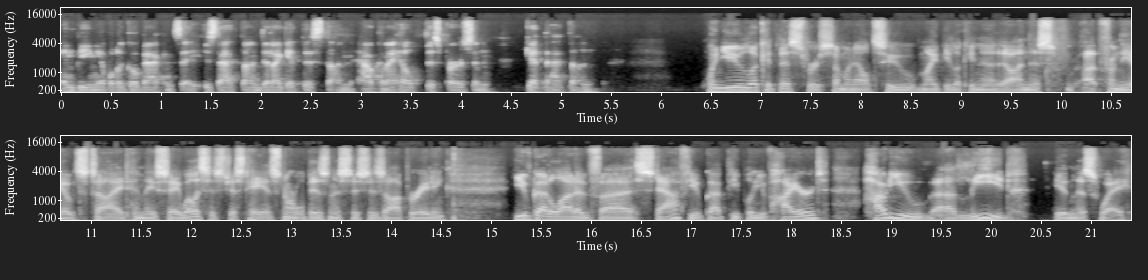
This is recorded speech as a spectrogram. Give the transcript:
and being able to go back and say, is that done? Did I get this done? How can I help this person get that done? When you look at this for someone else who might be looking at, on this uh, from the outside and they say, well, this is just, hey, it's normal business, this is operating. You've got a lot of uh, staff, you've got people you've hired. How do you uh, lead in this way?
